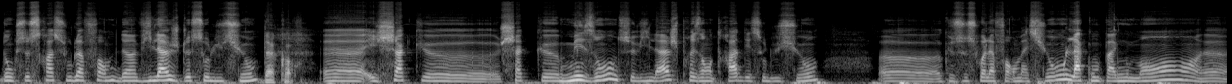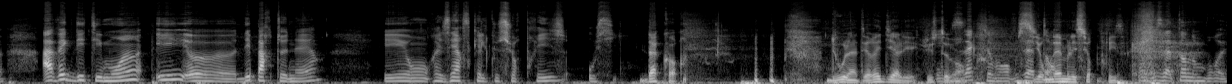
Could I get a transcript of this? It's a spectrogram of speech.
Donc, ce sera sous la forme d'un village de solutions. D'accord. Euh, et chaque, euh, chaque maison de ce village présentera des solutions, euh, que ce soit la formation, l'accompagnement, avec des témoins et des partenaires. Et on réserve quelques surprises aussi. D'accord. D'où l'intérêt d'y aller, justement. Exactement, vous Si attend. on aime les surprises. On vous attend nombreux.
